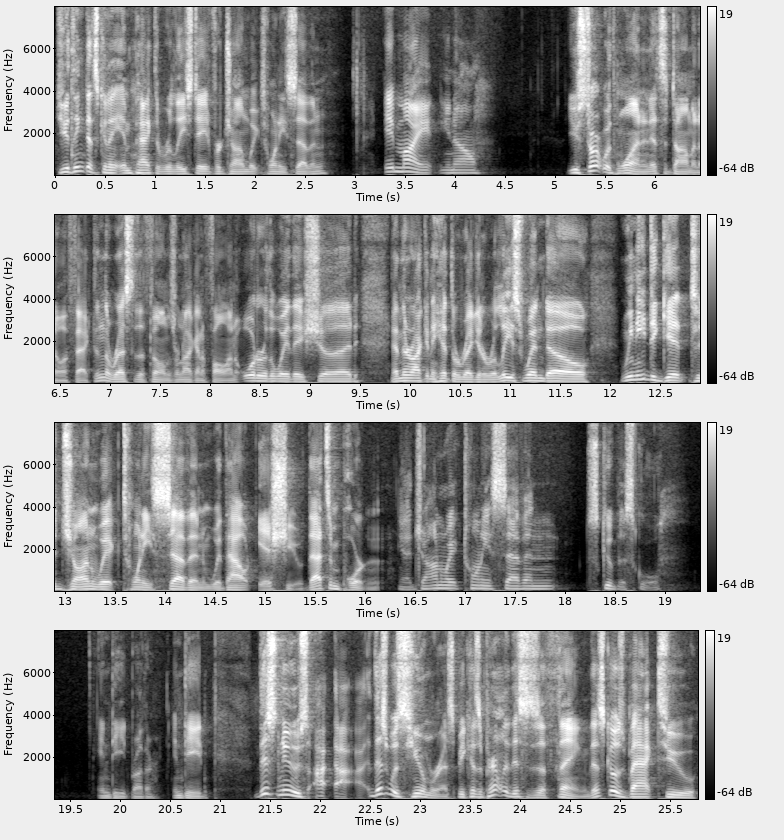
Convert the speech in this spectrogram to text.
Do you think that's going to impact the release date for John Wick 27? It might, you know. You start with one, and it's a domino effect. And the rest of the films are not going to fall in order the way they should, and they're not going to hit the regular release window. We need to get to John Wick 27 without issue. That's important. Yeah, John Wick 27, Scuba School. Indeed, brother. Indeed. This news, I, I, this was humorous because apparently this is a thing. This goes back to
